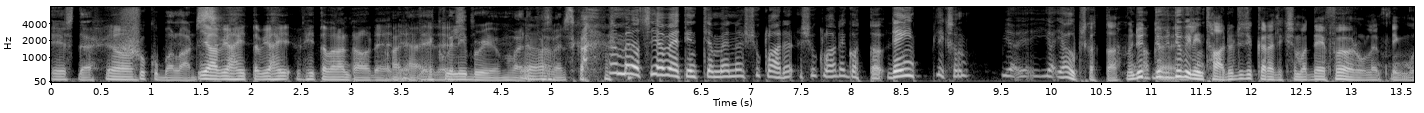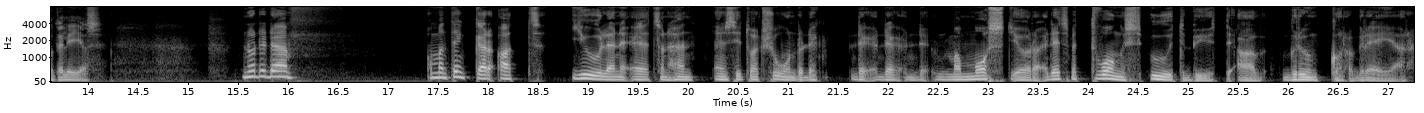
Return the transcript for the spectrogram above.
Just det. Ja. Chokobalans. Ja, vi har hittat, vi har hittat varandra och det, Ja, det, det det, equilibrium, vad är det Ja. på svenska? Ja, men alltså jag vet inte, jag menar choklad, är- choklad är gott och det är inte liksom jag, jag, jag uppskattar. Men du, du, Okej. du vill inte ha det, du tycker att, liksom att det är förolämpning mot Elias. Nå det där, om man tänker att julen är ett sån här, en situation då det, det, det, man måste göra, det är som ett tvångsutbyte av grunkor och grejer.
